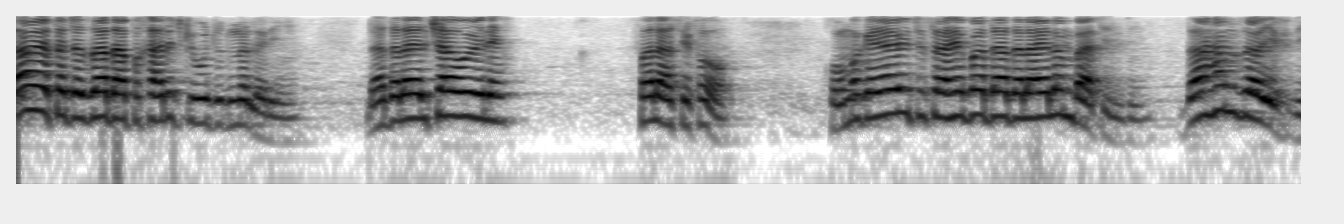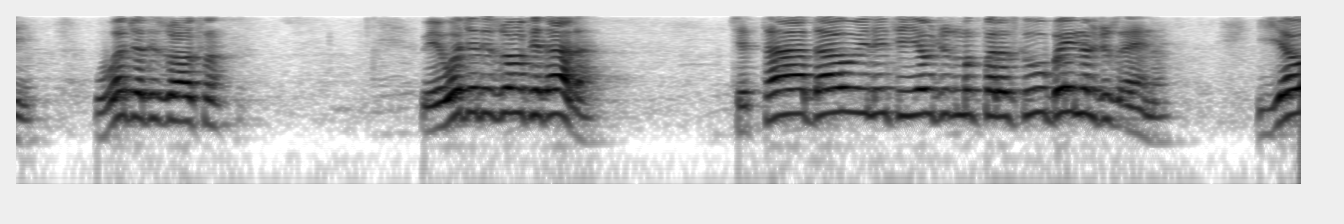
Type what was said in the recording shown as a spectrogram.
لا يتجزا دا په خارج کې وجود نه لري دا دلایل چا ویلې فلاسفه خو مګ یو چې صاحب دا دلایلم باطل دي دا هم ضعیف دي وجد ضعف وی وجه د ضعف دا ده چې تا دا ویلې چې یو جز موږ فرض کوو بین الجزئین یو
